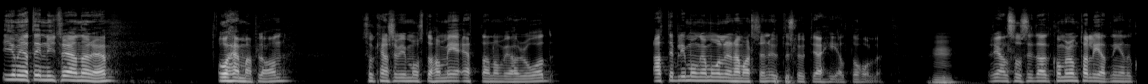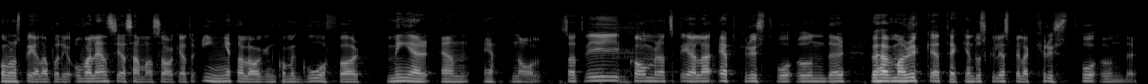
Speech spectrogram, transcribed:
I och med att det är en ny tränare och hemmaplan så kanske vi måste ha med ettan om vi har råd. Att det blir många mål i den här matchen utesluter jag helt och hållet. Mm. Real Sociedad, kommer de ta ledningen, då kommer de spela på det. Och Valencia samma sak. Jag tror inget av lagen kommer gå för mer än 1-0. Så att vi kommer att spela ett kryss 2 under. Behöver man rycka ett tecken, då skulle jag spela kryss 2 under.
